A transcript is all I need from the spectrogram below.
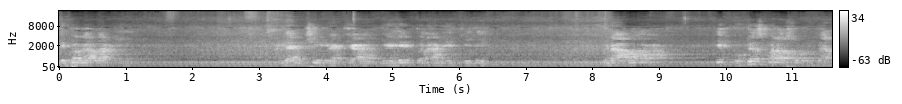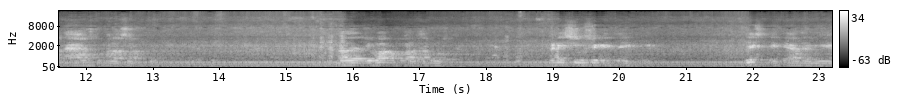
दीपक आव्हाड त्यांची व्याख्या गेलेपणाने केली. रावा हे कुठेच मला सोडून जात नाही आज तुम्हाला सांगतो माझा जीवा भावाचा दोस्त आणि शिवसेनेचे ज्येष्ठ नेते आदरणीय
